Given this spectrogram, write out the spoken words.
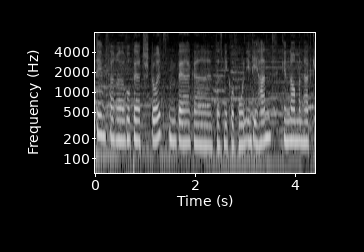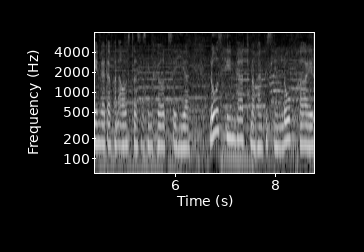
Pfarrer Robert Stolzenberger das Mikrofon in die Hand genommen hat, gehen wir davon aus, dass es in Kürze hier losgehen wird. Noch ein bisschen Lobpreis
